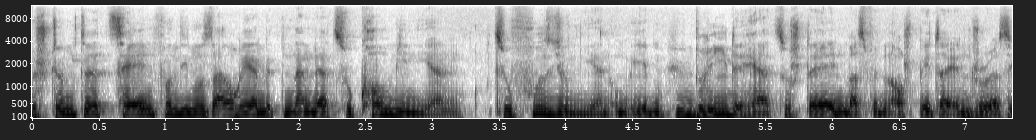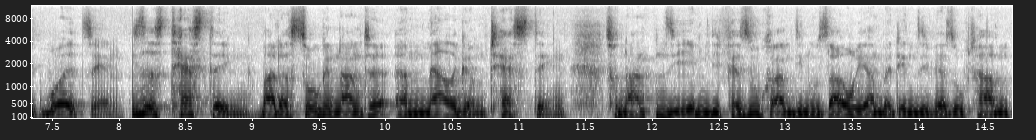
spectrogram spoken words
bestimmte Zellen von Dinosauriern miteinander zu kombinieren, zu fusionieren, um eben Hybride herzustellen, was wir dann auch später in Jurassic World sehen. Dieses Testing war das sogenannte Amalgam Testing. So nannten sie eben die Versuche an Dinosauriern, bei denen sie versucht haben,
